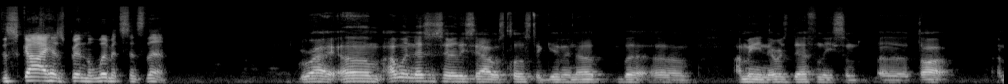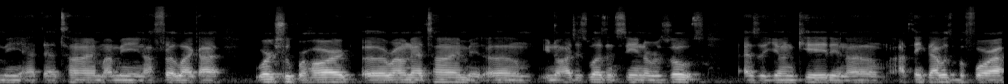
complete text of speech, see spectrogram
the sky has been the limit since then. Right. Um, I wouldn't necessarily say I was close to giving up, but um, I mean there was definitely some uh, thought. I mean at that time, I mean I felt like I worked super hard uh, around that time, and um, you know I just wasn't seeing the results as a young kid, and um, I think that was before I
